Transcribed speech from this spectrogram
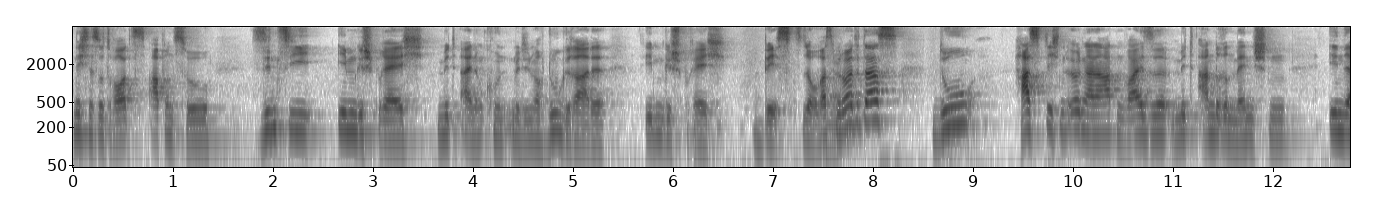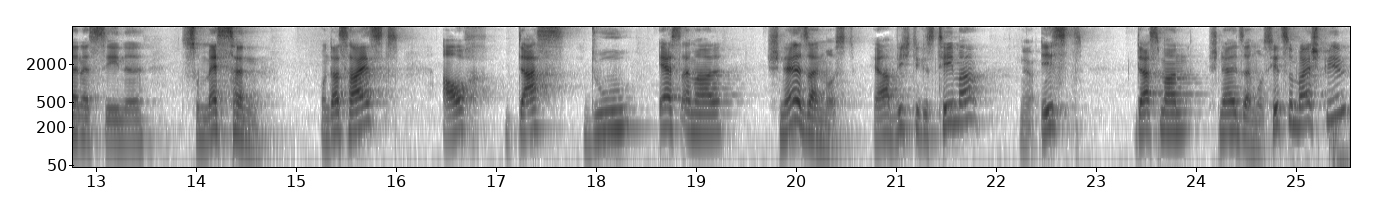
Nichtsdestotrotz, ab und zu sind sie im Gespräch mit einem Kunden, mit dem auch du gerade im Gespräch bist. So, was Ja. bedeutet das? Du hast dich in irgendeiner Art und Weise mit anderen Menschen in deiner Szene zu messen. Und das heißt auch, dass du erst einmal schnell sein musst. Ja, wichtiges Thema Ja. ist, dass man schnell sein muss. Hier zum Beispiel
